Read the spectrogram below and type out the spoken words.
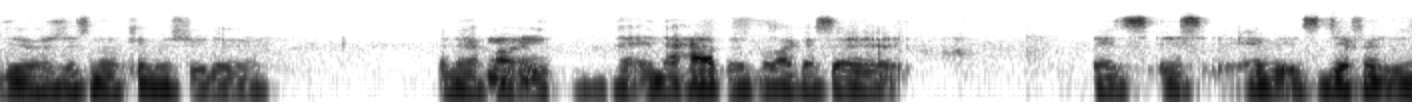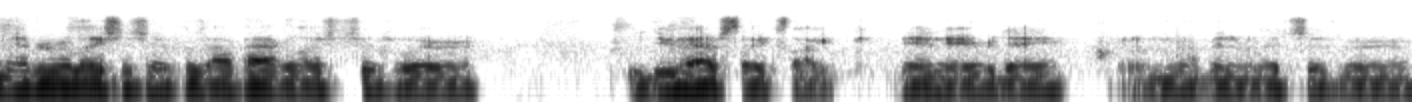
there was just no chemistry there in that part, Mhm. And that happens. But like I said, it's it's every it's different in every relationship because I've had relationships where you do have sex like damn near every day, and I've been in relationships where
